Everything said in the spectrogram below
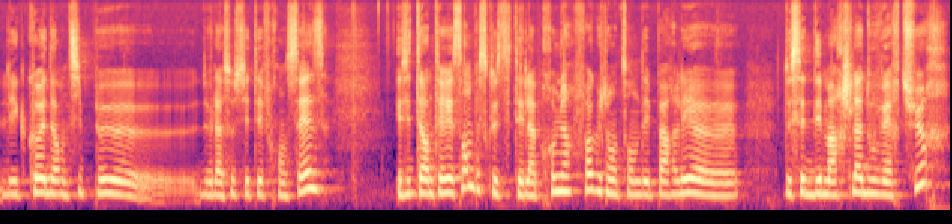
les codes un petit peu de la société française. Et c'était intéressant parce que c'était la première fois que j'entendais parler euh, de cette démarche-là d'ouverture.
